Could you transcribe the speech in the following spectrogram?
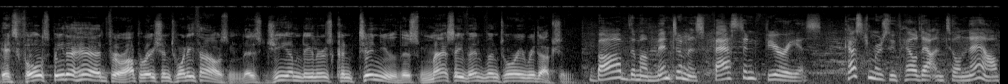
It's full speed ahead for Operation 20,000 as GM dealers continue this massive inventory reduction. Bob, the momentum is fast and furious. Customers who've held out until now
